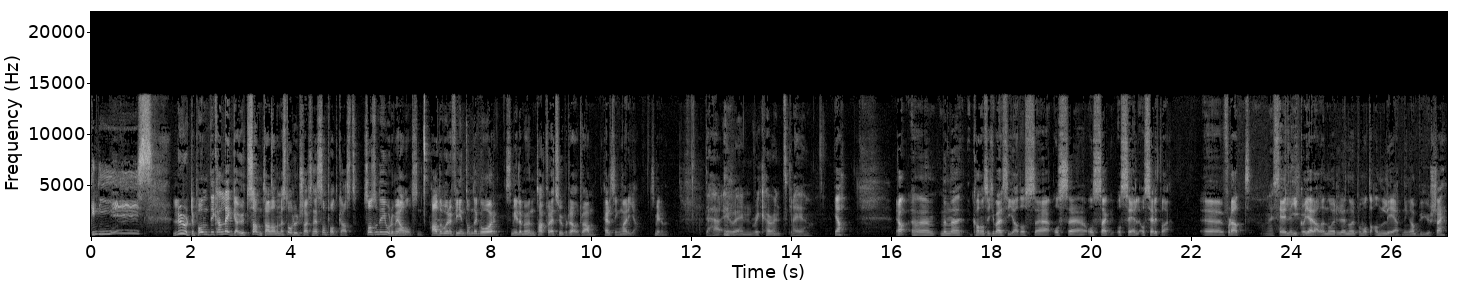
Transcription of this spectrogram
Glis. Lurte på om de kan legge ut samtalene med Ståle Utslagsnes som podkast, sånn som de gjorde med Jan Olsen. Hadde vært fint om det går. Smilemunn, takk for et supert radioprogram. Helsing Maria. Smilemunn. Det her er jo en recurrent greie. Ja. Ja, øh, men øh, kan oss ikke bare si at oss, øh, oss, oss, oss, ser, oss ser litt på det? Uh, fordi at Jeg liker å gjøre det når, når på en måte anledninga byr seg.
